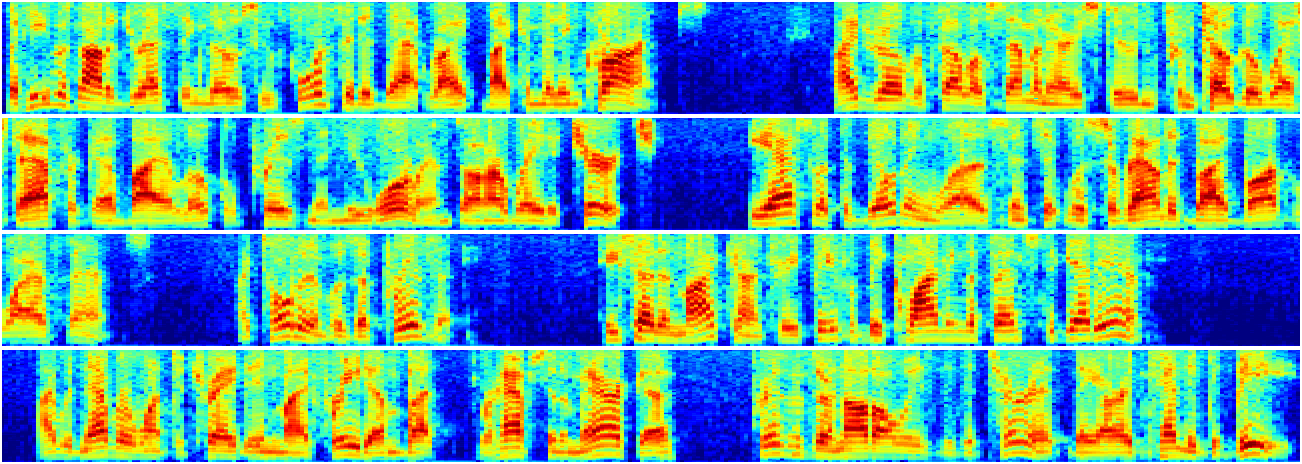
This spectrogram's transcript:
but he was not addressing those who forfeited that right by committing crimes. I drove a fellow seminary student from Togo, West Africa, by a local prison in New Orleans on our way to church. He asked what the building was since it was surrounded by barbed wire fence. I told him it was a prison. He said, In my country, people be climbing the fence to get in. I would never want to trade in my freedom, but perhaps in America, prisons are not always the deterrent they are intended to be.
